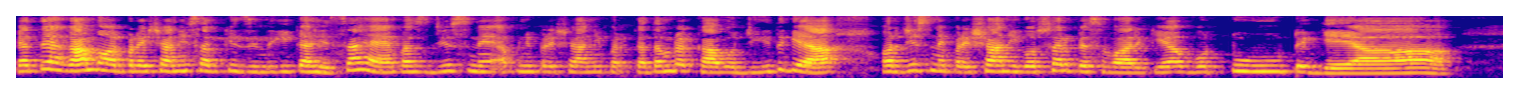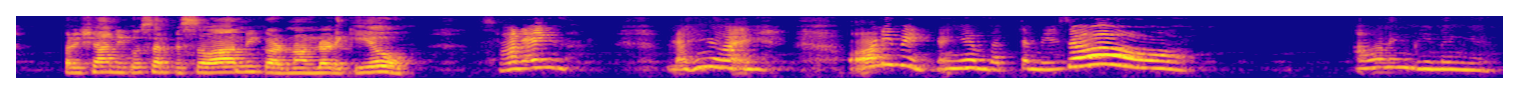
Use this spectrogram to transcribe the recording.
कहते हैं, गम और परेशानी सबकी ज़िंदगी का हिस्सा है, बस जिसने अपनी परेशानी पर कदम रखा, वो जीत गया और जिसने परेशानी को सर पे सवार किया, वो टूट गया। परेशानी को सर पे सवार नहीं करना, लड़कियों। नहीं आए, और भी नहीं है, बदतमीज़ो। भी नहीं है।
